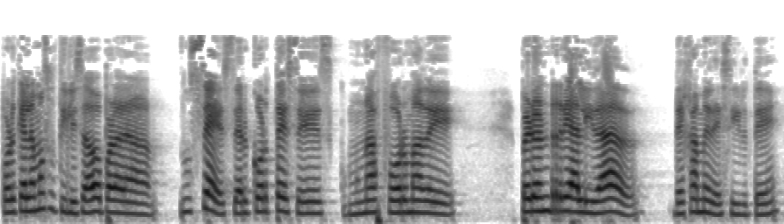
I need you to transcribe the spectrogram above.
Porque la hemos utilizado para, no sé, ser corteses, como una forma de... Pero en realidad, déjame decirte,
